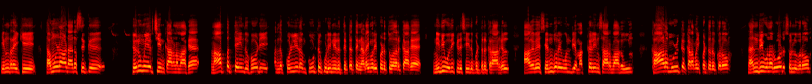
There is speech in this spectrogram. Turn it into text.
இன்றைக்கு தமிழ்நாடு அரசுக்கு பெருமுயற்சியின் காரணமாக நாற்பத்தி ஐந்து கோடி அந்த கொள்ளிடம் கூட்டு குடிநீர் திட்டத்தை நடைமுறைப்படுத்துவதற்காக நிதி ஒதுக்கீடு செய்துபட்டிருக்கிறார்கள். ஆகவே செந்துறை ஒன்றிய மக்களின் சார்பாகவும் காலம் முழுக்க கடமைப்பட்டிருக்கிறோம். நன்றி உணர்வோடு சொல்லுகிறோம்.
